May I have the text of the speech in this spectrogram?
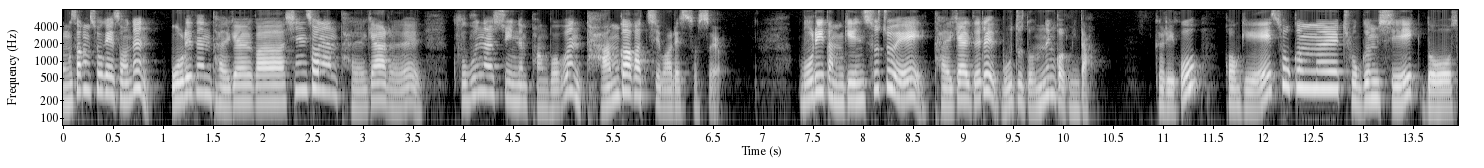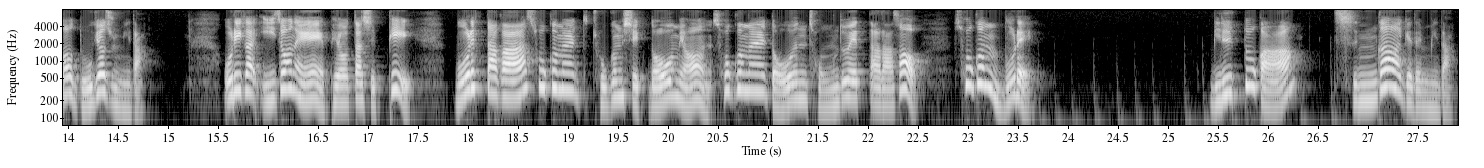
영상 속에서는 오래된 달걀과 신선한 달걀을 구분할 수 있는 방법은 다음과 같이 말했었어요. 물이 담긴 수조에 달걀들을 모두 넣는 겁니다. 그리고 거기에 소금을 조금씩 넣어서 녹여줍니다. 우리가 이전에 배웠다시피 물에다가 소금을 조금씩 넣으면 소금을 넣은 정도에 따라서 소금 물의 밀도가 증가하게 됩니다.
